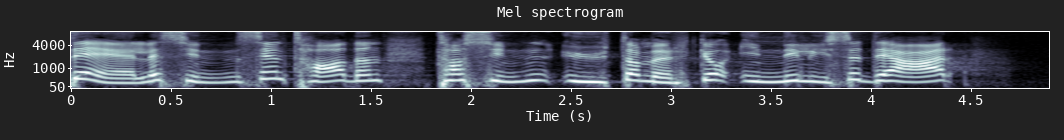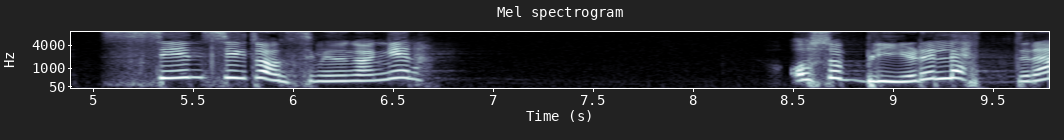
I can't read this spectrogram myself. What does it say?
dele synden sin, ta, den, ta synden ut av mørket og inn i lyset, det er sinnssykt vanskelig noen ganger. Og så blir det lettere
